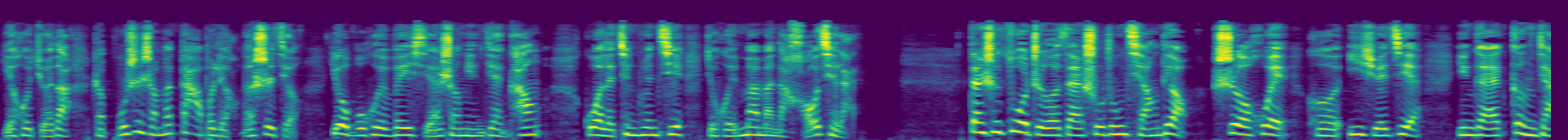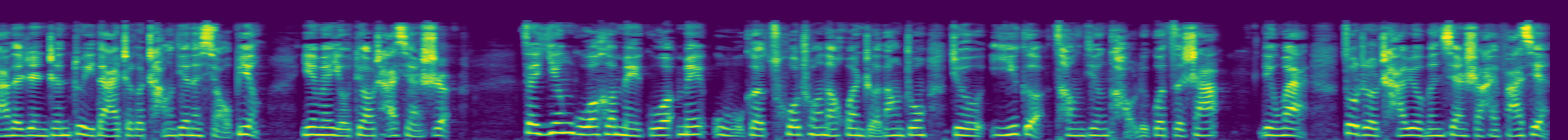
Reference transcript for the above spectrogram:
也会觉得这不是什么大不了的事情，又不会威胁生命健康。过了青春期就会慢慢的好起来。但是作者在书中强调，社会和医学界应该更加的认真对待这个常见的小病，因为有调查显示，在英国和美国，每五个痤疮的患者当中就有一个曾经考虑过自杀。另外，作者查阅文献时还发现。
